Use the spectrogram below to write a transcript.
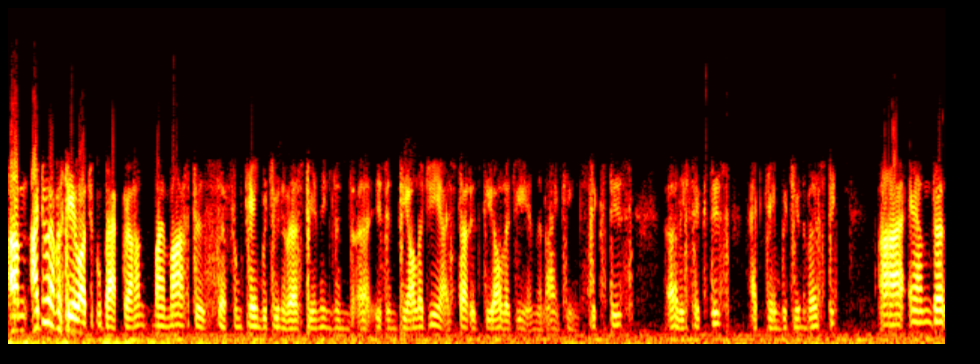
Um, I do have a theological background. My master's uh, from Cambridge University in England uh, is in theology. I studied theology in the 1960s, early 60s at Cambridge University, uh, and uh,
